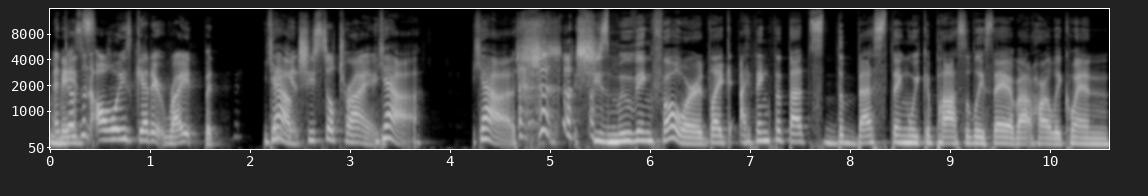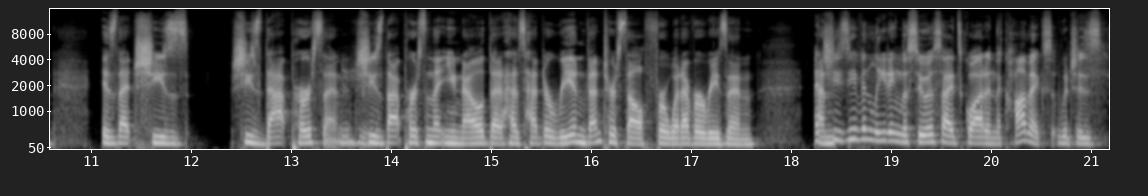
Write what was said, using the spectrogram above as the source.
and doesn't always get it right, but Yeah. yeah, she's still trying. Yeah. Yeah. sh- she's moving forward. Like, I think that that's the best thing we could possibly say about Harley Quinn is that she's. She's that person. Mm-hmm. She's that person that you know that has had to reinvent herself for whatever reason. And she's even leading the Suicide Squad in the comics, which is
